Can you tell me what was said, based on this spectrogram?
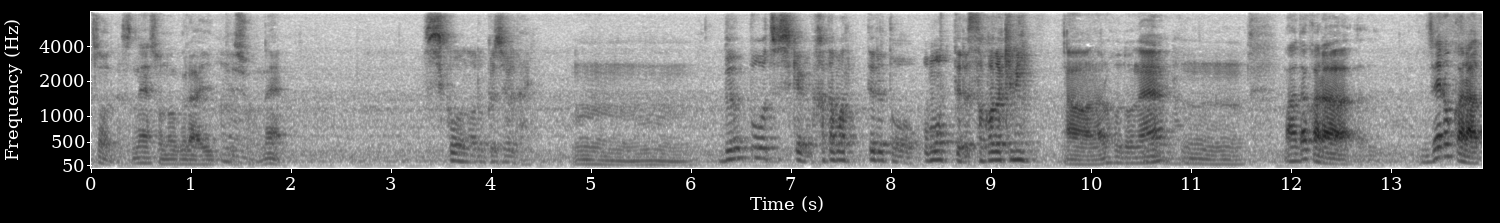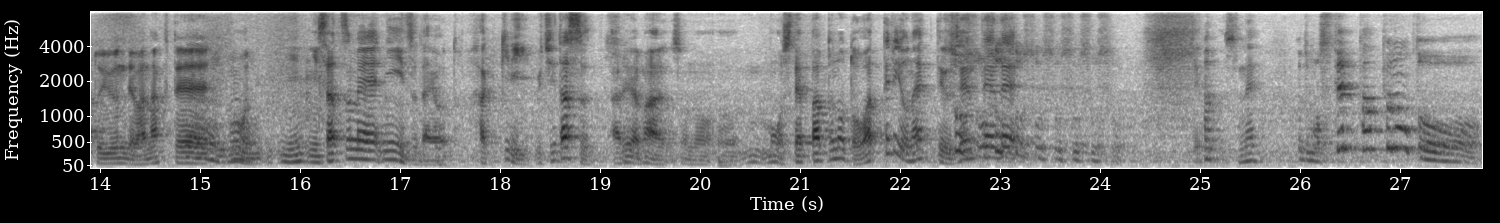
そうですね。そのぐらいでしょうね。思考の60代うん。文法知識が固まってると思ってるそこの君。ああなるほどね。ううんん。まあだからゼロからというんではなくて、うんうん。もう 2, 2冊目ニーズだよと。はっきり打ち出す。あるいはまあそのもうステップアップノート終わってるよねっていう前提で。そうそうそうそうそうそう。そうですね。だってもうステップアップノートを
